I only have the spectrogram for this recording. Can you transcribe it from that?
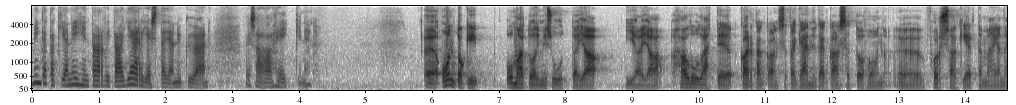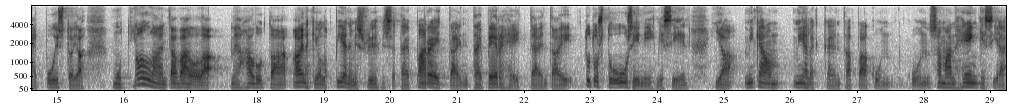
Minkä takia niihin tarvitaan järjestäjä nykyään, Vesa A. Heikkinen? On toki omatoimisuutta ja, ja, ja halu lähteä kartan kanssa tai kännykän kanssa tuohon Forssaan kiertämään ja näitä puistoja, mutta jollain tavalla me halutaan ainakin olla pienemmissä ryhmissä tai pareittain tai perheittäin tai tutustua uusiin ihmisiin. Ja mikä on mielekkäin tapa, kun, kun samanhenkisiä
